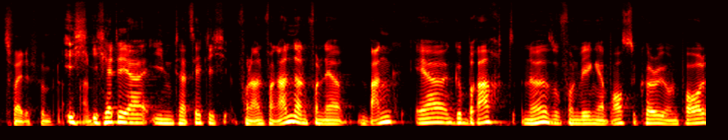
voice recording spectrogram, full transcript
zweite Fünf Ich, ich hätte ja ihn tatsächlich von Anfang an dann von der Bank eher gebracht, ne, so von wegen, er brauchst du Curry und Paul.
